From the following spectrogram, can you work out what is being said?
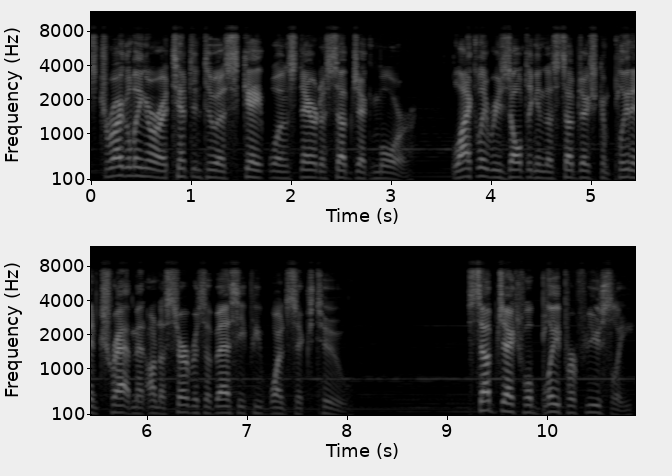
Struggling or attempting to escape will ensnare the subject more, likely resulting in the subject's complete entrapment on the surface of SCP-162. Subjects will bleed profusely,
